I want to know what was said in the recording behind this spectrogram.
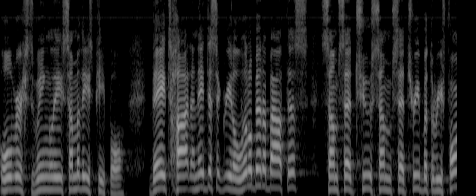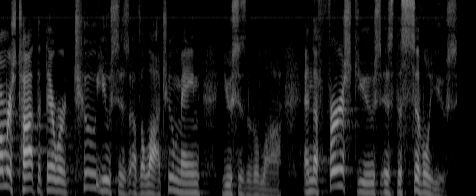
Ulrich Zwingli, some of these people, they taught, and they disagreed a little bit about this. Some said two, some said three, but the reformers taught that there were two uses of the law, two main uses of the law. And the first use is the civil use.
